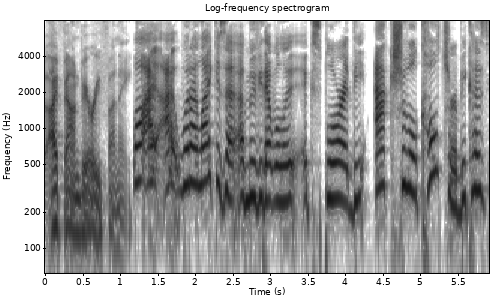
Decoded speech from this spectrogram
I found very funny. Well, I, I what I like is a, a movie that will explore the actual culture because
